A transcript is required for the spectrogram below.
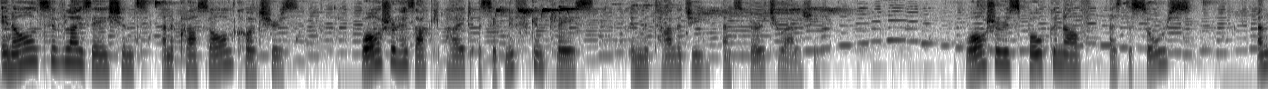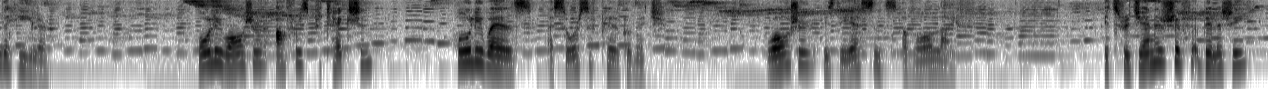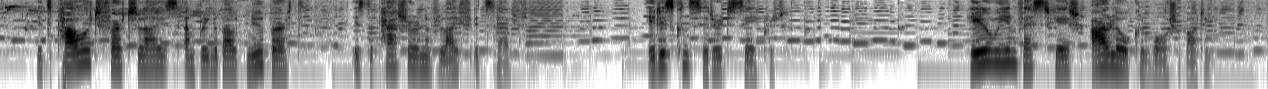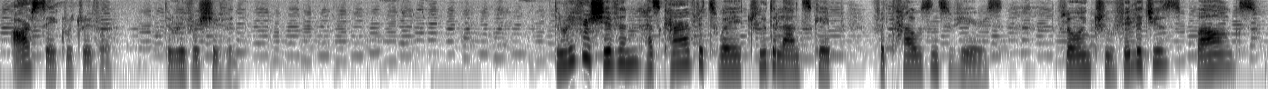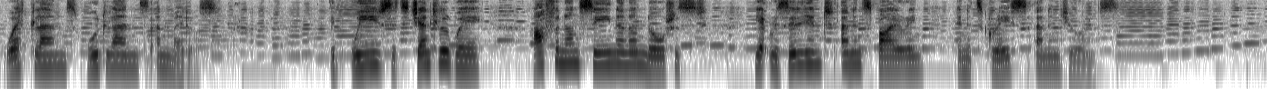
In all civilizations and across all cultures, water has occupied a significant place in mythology and spirituality. Water is spoken of as the source and the healer. Holy water offers protection, holy wells a source of pilgrimage. Water is the essence of all life. Its regenerative ability, its power to fertilise and bring about new birth, is the pattern of life itself. It is considered sacred. Here we investigate our local water body, our sacred river, the River Shiven. The River Shiven has carved its way through the landscape for thousands of years, flowing through villages, bogs, wetlands, woodlands, and meadows. It weaves its gentle way, often unseen and unnoticed, yet resilient and inspiring in its grace and endurance.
